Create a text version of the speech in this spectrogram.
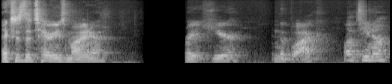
Next is the teres minor, right here in the black on Tino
